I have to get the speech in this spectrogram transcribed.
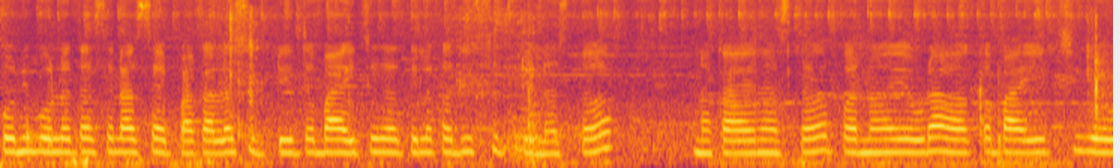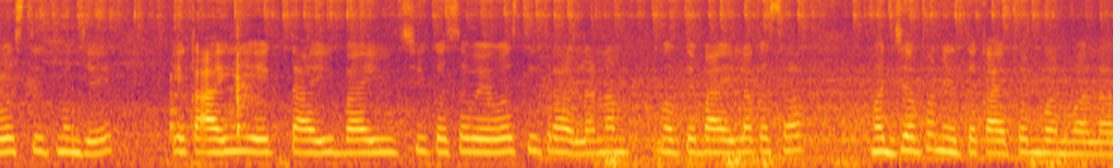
कोणी बोलत असेल आज स्वयंपाकाला सुट्टी तर बाईच्या जातीला कधीच सुट्टी नसतं. ना काय नसतं. पण एवढा का बाईची व्यवस्थित म्हणजे एक आई एक ताई बाईची कसं व्यवस्थित राहिला ना मग ते बाईला कसं मज्जा पण येतं काय पण बनवायला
